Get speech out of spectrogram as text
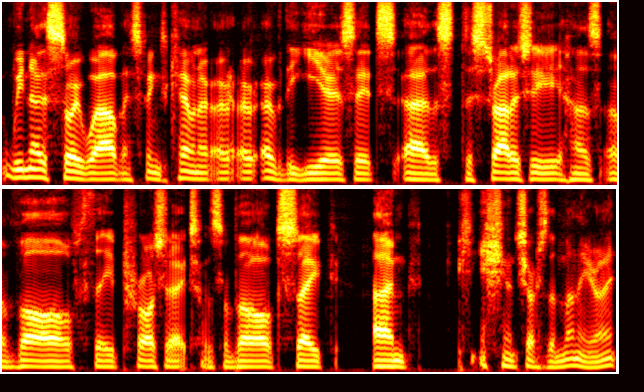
we know the story well. I've been speaking to Kevin over, over the years. It's uh, the, the, strategy has evolved. The project has evolved. So um, you're in charge of the money, right?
